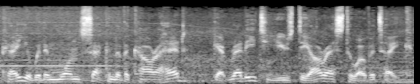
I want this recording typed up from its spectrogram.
Okay, you're within one second of the car ahead. Get ready to use DRS to overtake.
